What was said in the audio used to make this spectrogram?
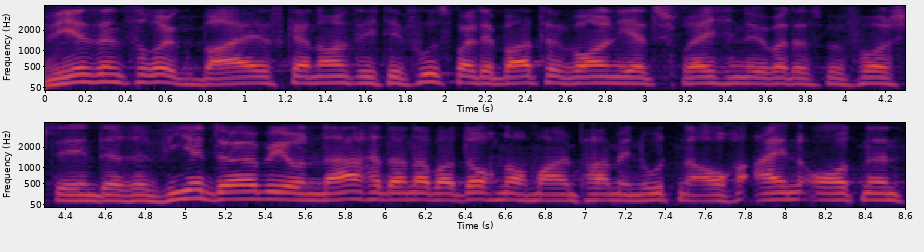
Wir sind zurück bei SK90, die Fußballdebatte, wollen jetzt sprechen über das bevorstehende Revierderby und nachher dann aber doch noch mal ein paar Minuten auch einordnen,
